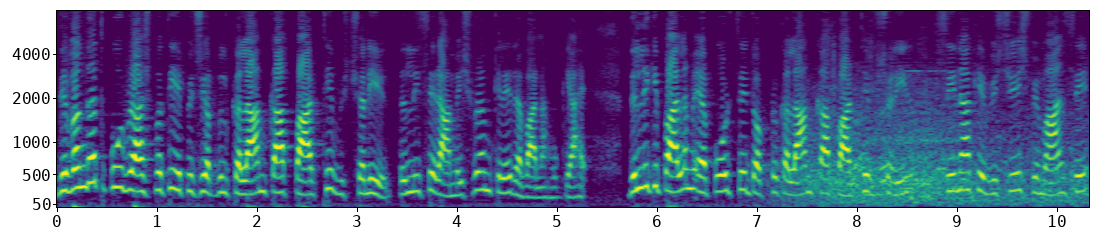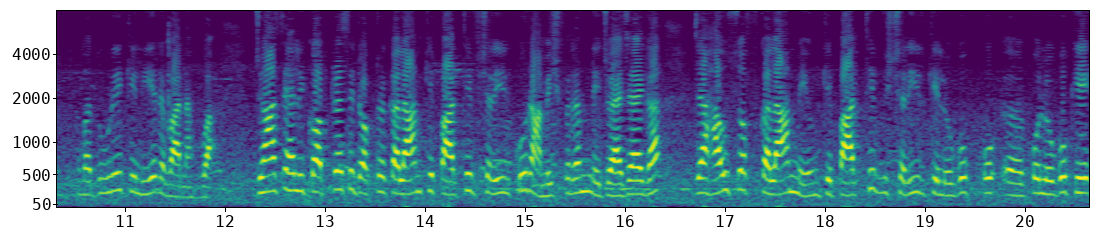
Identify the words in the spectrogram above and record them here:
दिवंगत पूर्व राष्ट्रपति एपीजे अब्दुल कलाम का पार्थिव शरीर दिल्ली से रामेश्वरम के लिए रवाना हो गया है। दिल्ली के पालम एयरपोर्ट से डॉक्टर कलाम का पार्थिव शरीर सेना के विशेष विमान से मदुरे के लिए रवाना हुआ जहाँ से हेलीकॉप्टर से डॉक्टर कलाम के पार्थिव शरीर को रामेश्वरम ले जाया जाएगा जहाँ हाउस ऑफ़ कलाम में उनके पार्थिव शरीर के लोगों को, को लोगों के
